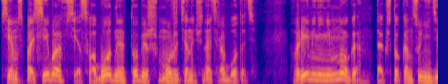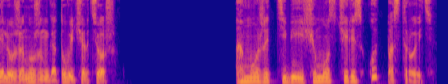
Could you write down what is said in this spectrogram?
Всем спасибо, все свободны, то бишь можете начинать работать. Времени немного, так что к концу недели уже нужен готовый чертеж. «А может, тебе еще мост через Обь построить?»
